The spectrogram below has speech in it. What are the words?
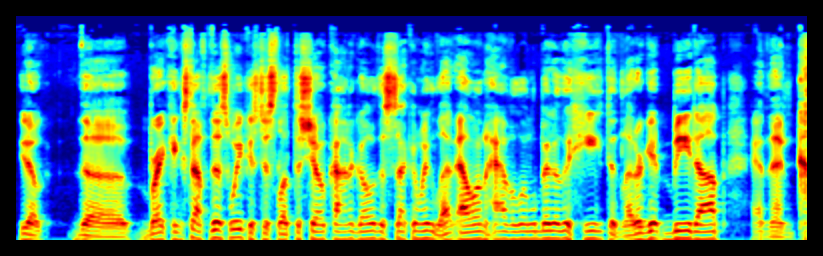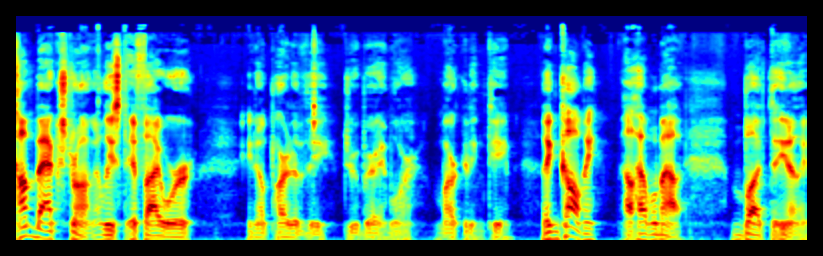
you know, the breaking stuff this week is just let the show kind of go the second week. Let Ellen have a little bit of the heat and let her get beat up and then come back strong. At least if I were, you know, part of the Drew Barrymore marketing team. They can call me, I'll help them out. But, you know, they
